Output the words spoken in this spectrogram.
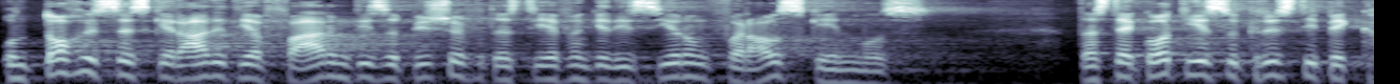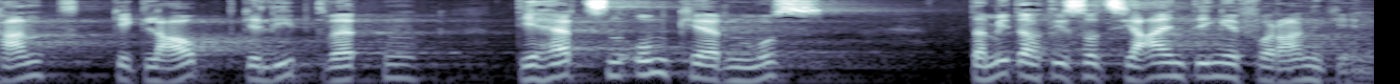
Und doch ist es gerade die Erfahrung dieser Bischöfe, dass die Evangelisierung vorausgehen muss dass der Gott Jesu Christi bekannt, geglaubt, geliebt werden, die Herzen umkehren muss, damit auch die sozialen Dinge vorangehen,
